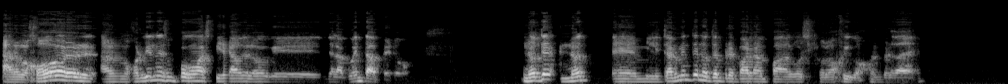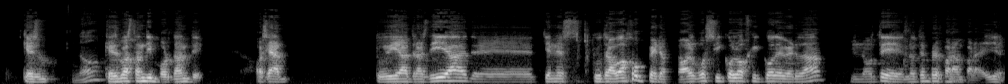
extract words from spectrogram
a lo mejor a lo mejor vienes un poco más pirado de lo que de la cuenta, pero no te no eh, militarmente no te preparan para algo psicológico, en verdad, ¿eh? que es ¿No? que es bastante importante. O sea, tu día tras día, tienes tu trabajo, pero algo psicológico de verdad no te, no te preparan para ello.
